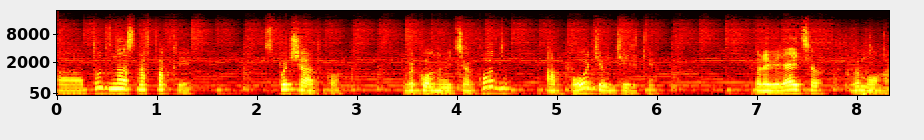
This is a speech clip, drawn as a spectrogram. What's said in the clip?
Е, тут в нас навпаки. Спочатку виконується код, а потім тільки перевіряється вимога.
